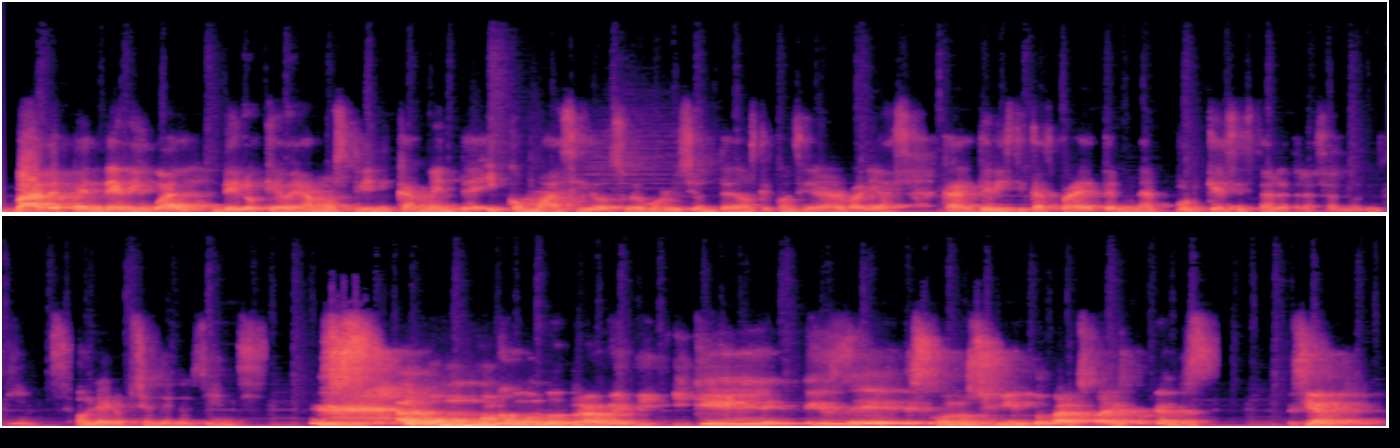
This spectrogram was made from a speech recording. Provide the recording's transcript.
va a depender igual de lo que veamos clínicamente y cómo ha sido su evolución. Tenemos que considerar varias características para determinar por qué se está retrasando los dientes o la erupción de los dientes. Es algo muy común, doctora Wendy, y que es de desconocimiento para los padres, porque antes decían,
